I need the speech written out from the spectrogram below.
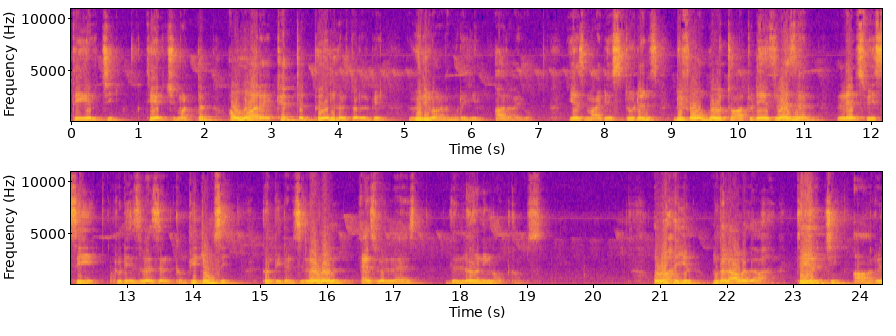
தேர்ச்சி தேர்ச்சி மட்டம் அவ்வாறு கற்ற பேறுகள் தொடர்பில் விரிவான முறையில் ஆராய்வோம் yes my dear students before go to today's lesson let's we see today's lesson competency competence level as well as the learning outcomes வகையில் முதலாவதாக தேர்ச்சி ஆறு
